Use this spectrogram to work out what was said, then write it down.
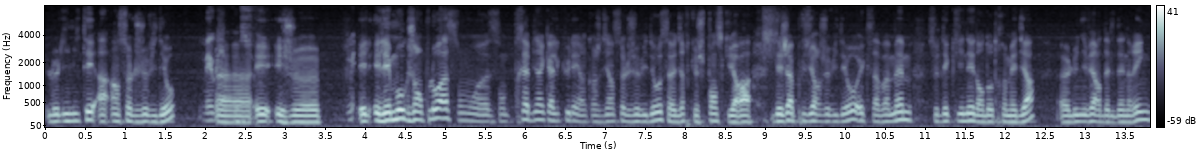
le limiter à un seul jeu vidéo. Mais oui. Euh, et, et je Mais- et, et les mots que j'emploie sont, sont très bien calculés. hein. Quand je dis un seul jeu vidéo, ça veut dire que je pense qu'il y aura déjà plusieurs jeux vidéo et que ça va même se décliner dans d'autres médias, euh, l'univers d'Elden Ring.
